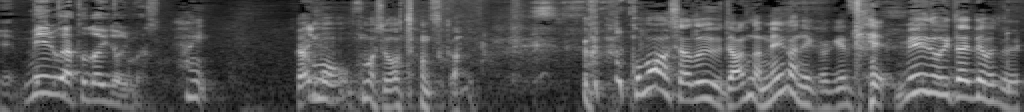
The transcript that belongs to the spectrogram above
えーメールが届いておりますはいえもうコマーシャル終わったん。ですかコマーシャル言うてあん。な眼鏡かけてメールをいただいてます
